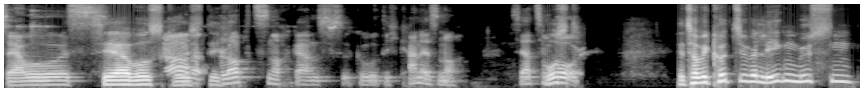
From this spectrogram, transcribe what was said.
Servus. Servus, ja, grüß da dich. ploppt es noch ganz gut. Ich kann es noch. Sehr zum Prost. Wohl. Jetzt habe ich kurz überlegen müssen,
